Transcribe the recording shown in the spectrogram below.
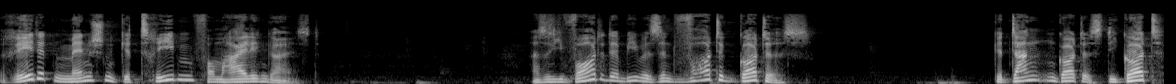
redeten Menschen getrieben vom Heiligen Geist. Also die Worte der Bibel sind Worte Gottes. Gedanken Gottes, die Gott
